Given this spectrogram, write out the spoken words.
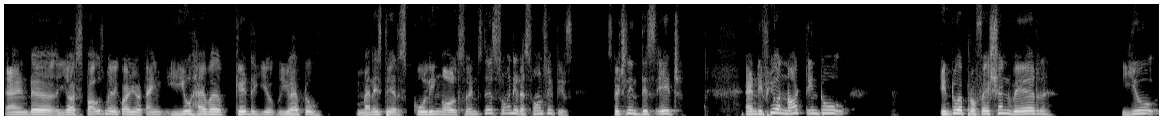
and uh, your spouse may require your time. You have a kid you you have to manage their schooling also and there's so many responsibilities especially in this age. And if you are not into into a profession where you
